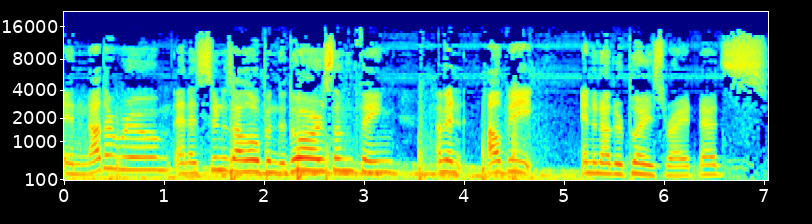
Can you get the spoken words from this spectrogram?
in another room, and as soon as I'll open the door or something, I mean, I'll be in another place, right? That's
